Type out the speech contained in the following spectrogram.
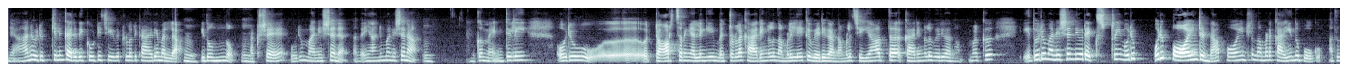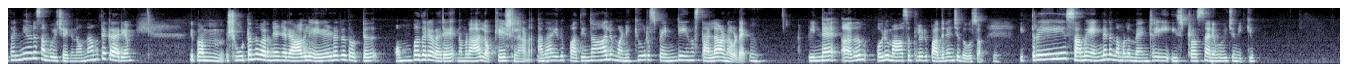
ഞാൻ ഒരിക്കലും കരുതിക്കൂട്ടി ചെയ്തിട്ടുള്ള ഒരു കാര്യമല്ല. ഇതൊന്നും. പക്ഷേ ഒരു മനുഷ്യന് അതെ ഞാനും മനുഷ്യനാ. നമുക്ക് മെന്റലി ഒരു ടോർച്ചറിങ് അല്ലെങ്കിൽ മറ്റുള്ള കാര്യങ്ങൾ നമ്മളിലേക്ക് വരിക നമ്മൾ ചെയ്യാത്ത കാര്യങ്ങൾ വരിക നമ്മൾക്ക് ഇതൊരു മനുഷ്യന്റെ ഒരു എക്സ്ട്രീം ഒരു ഒരു പോയിന്റ് ഉണ്ട്. ആ പോയിന്റിൽ നമ്മുടെ കയ്യിൽ നിന്ന് പോകും. അത് തന്നെയാണ് സംഭവിച്ചേക്കുന്നത്. ഒന്നാമത്തെ കാര്യം ഇപ്പം ഷൂട്ടെന്ന് പറഞ്ഞു കഴിഞ്ഞാൽ രാവിലെ ഏഴര തൊട്ട് ഒമ്പതര വരെ നമ്മൾ ആ ലൊക്കേഷനിലാണ് അതായത് പതിനാല് മണിക്കൂർ സ്പെൻഡ് ചെയ്യുന്ന സ്ഥലമാണ് അവിടെ. പിന്നെ അത് ഒരു മാസത്തിലൊരു പതിനഞ്ച് ദിവസം. ഇത്രയും സമയം എങ്ങനെ നമ്മൾ മെന്റലി ഈ സ്ട്രെസ് അനുഭവിച്ച് നിൽക്കും?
